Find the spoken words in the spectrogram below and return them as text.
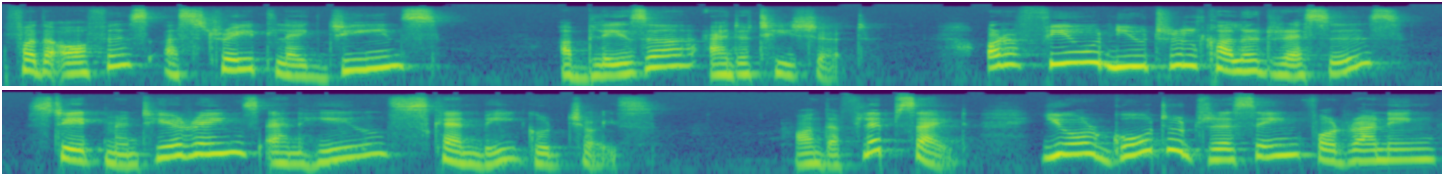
For the office, a straight leg jeans, a blazer and a t shirt, or a few neutral colored dresses, statement earrings, and heels can be good choice. On the flip side, your go to dressing for running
